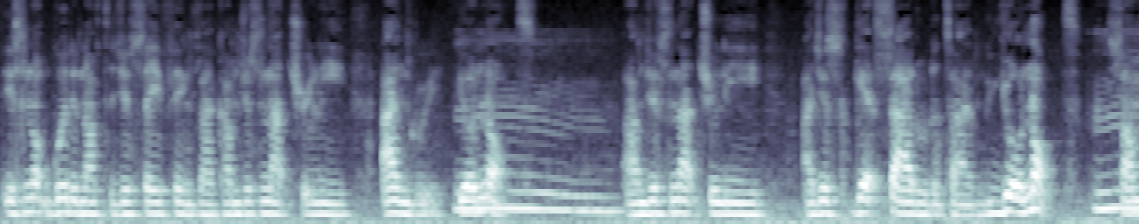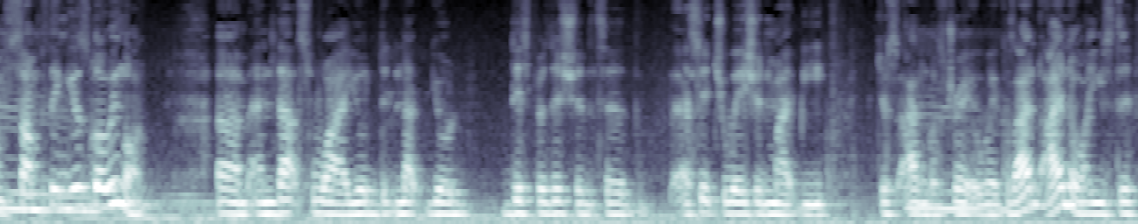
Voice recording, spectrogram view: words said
it's not good enough to just say things like I'm just naturally angry. You're not. Mm. I'm just naturally I just get sad all the time. You're not. Some something is going on, um, and that's why your your disposition to a situation might be just anger straight away. Because I, I know I used to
